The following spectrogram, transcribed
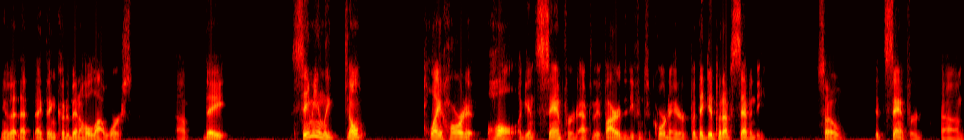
you know, that, that, that thing could have been a whole lot worse. Uh, they seemingly don't play hard at all against Samford after they fired the defensive coordinator, but they did put up 70. So it's Samford. Um,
